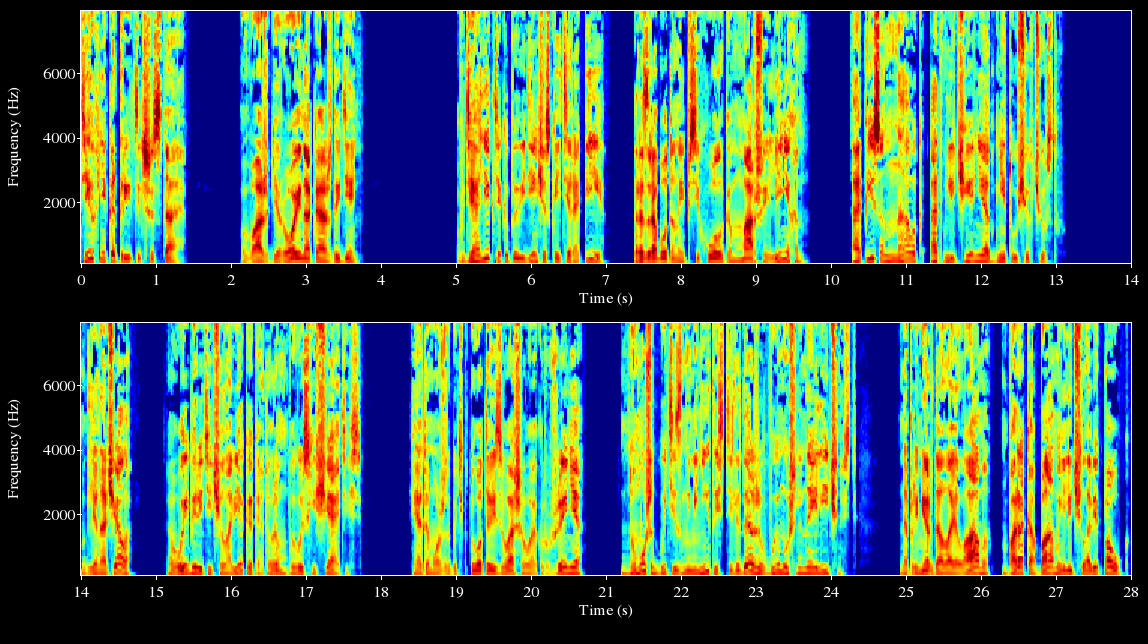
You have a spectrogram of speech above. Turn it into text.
Техника 36. Ваш герой на каждый день. В диалектико-поведенческой терапии, разработанной психологом Маршей Линихан, описан навык отвлечения от гнетущих чувств. Для начала выберите человека, которым вы восхищаетесь. Это может быть кто-то из вашего окружения, но может быть и знаменитость или даже вымышленная личность, Например, Далай-Лама, Барак Обама или Человек-паук.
